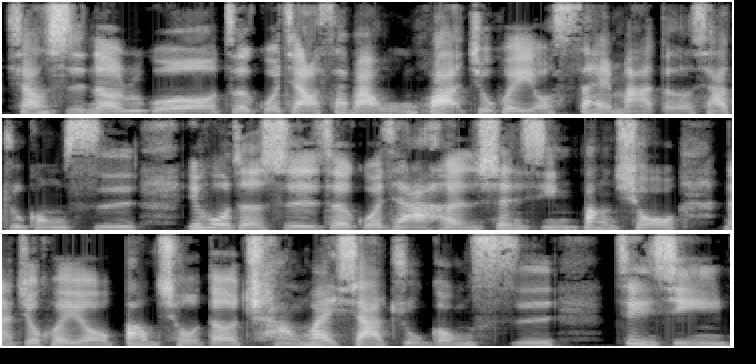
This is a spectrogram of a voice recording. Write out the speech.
像是呢，如果这个国家赛马文化，就会有赛马的下注公司；又或者是这个国家很盛行棒球，那就会有棒球的场外下注公司。司进行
